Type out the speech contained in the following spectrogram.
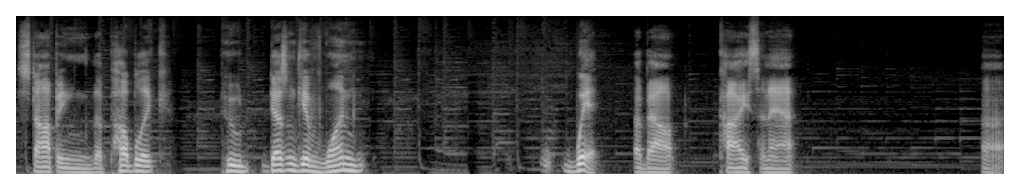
stopping the public who doesn't give one wit about Kai Cenat uh,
